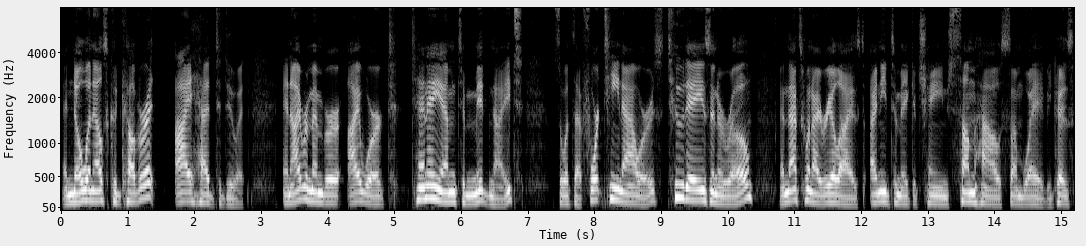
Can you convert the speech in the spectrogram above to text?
and no one else could cover it, I had to do it. And I remember I worked 10 a.m. to midnight. So what's that? 14 hours, two days in a row. And that's when I realized I need to make a change somehow, some way, because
